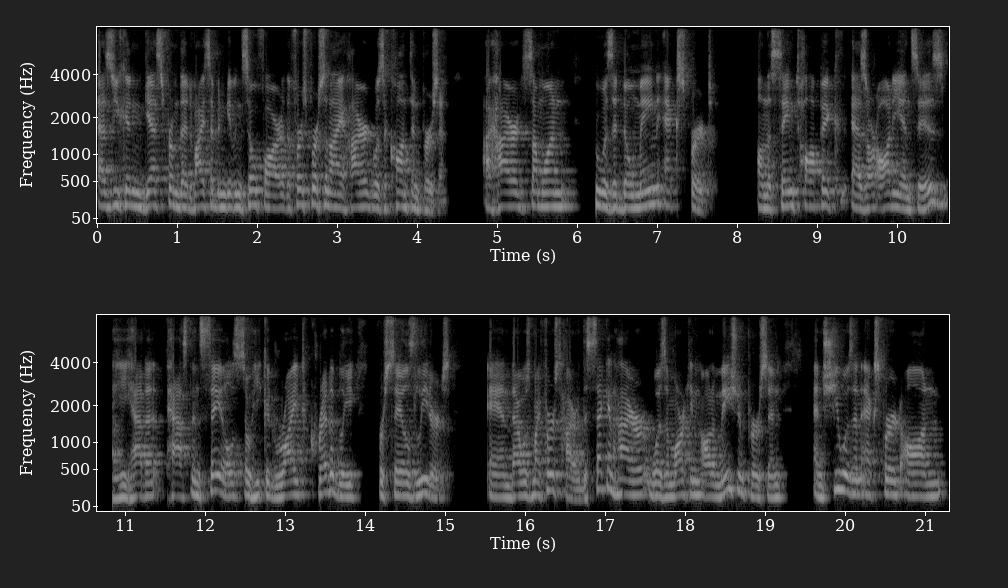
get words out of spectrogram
As you can guess from the advice I've been giving so far, the first person I hired was a content person. I hired someone who was a domain expert on the same topic as our audience is. He had a past in sales, so he could write credibly for sales leaders. And that was my first hire. The second hire was a marketing automation person, and she was an expert on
